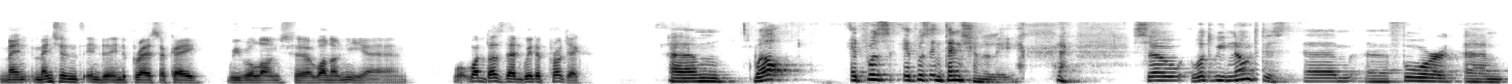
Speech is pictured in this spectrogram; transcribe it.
men- mentioned in the in the press. Okay, we will launch uh, Wallonie. Uh, what does that with a project? Um, well, it was it was intentionally. so what we noticed um, uh, for um,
